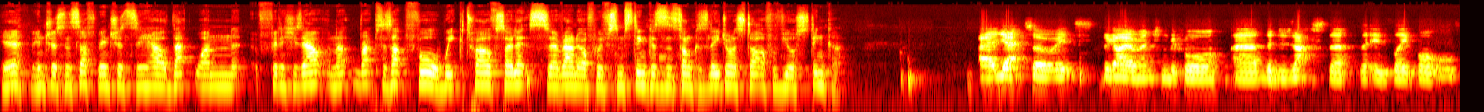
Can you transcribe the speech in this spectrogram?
yeah, interesting stuff. Be interesting to see how that one finishes out, and that wraps us up for week twelve. So let's uh, round it off with some stinkers and stonkers. Lee, do you want to start off with your stinker? Uh, yeah, so it's the guy I mentioned before, uh, the disaster that is Blake Bortles.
